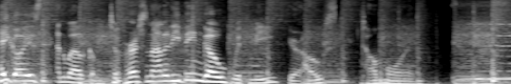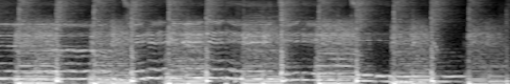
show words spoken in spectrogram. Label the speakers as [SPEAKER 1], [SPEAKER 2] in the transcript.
[SPEAKER 1] Hey guys, and welcome to Personality Bingo with me, your host, Tom Moran.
